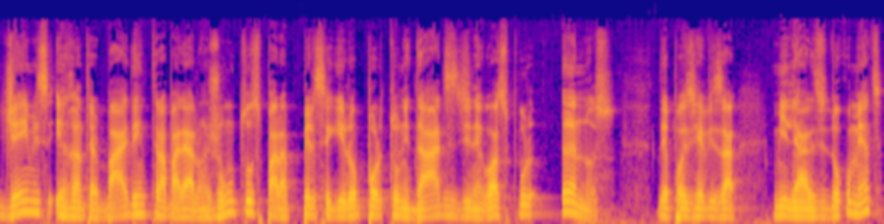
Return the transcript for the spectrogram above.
James e Hunter Biden trabalharam juntos para perseguir oportunidades de negócio por anos. Depois de revisar milhares de documentos,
